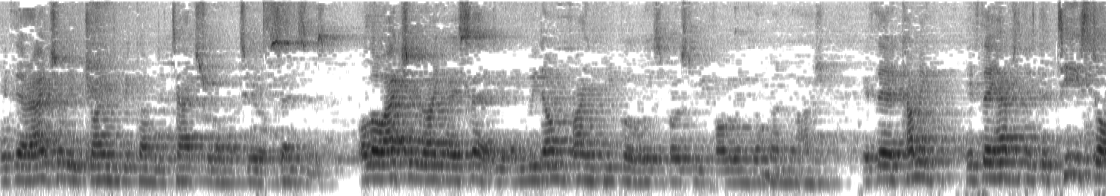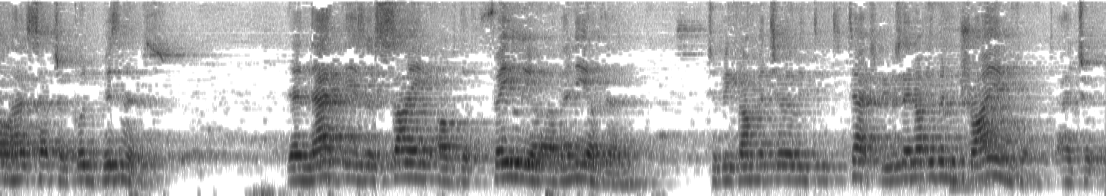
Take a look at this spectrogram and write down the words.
if they're actually trying to become detached from the material senses. Although actually, like I said, we don't find people who are supposed to be following Ramana Maharshi. If they're coming, if they have, if the tea stall has such a good business, then that is a sign of the failure of any of them to become materially detached because they're not even trying for it, actually.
